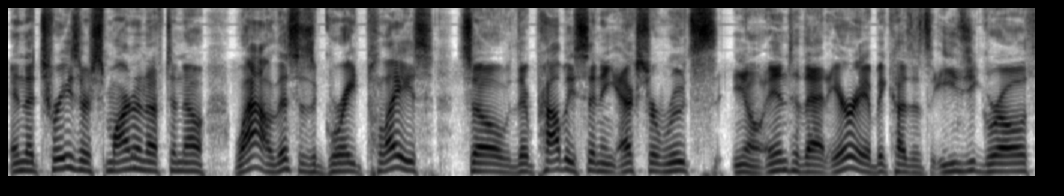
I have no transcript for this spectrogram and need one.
and the trees are smart enough to know, wow, this is a great place. So they're probably sending extra roots, you know, into that area because it's easy growth.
